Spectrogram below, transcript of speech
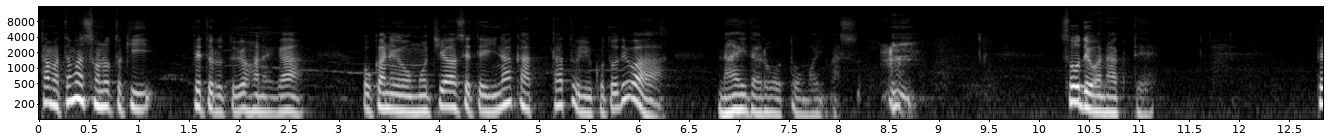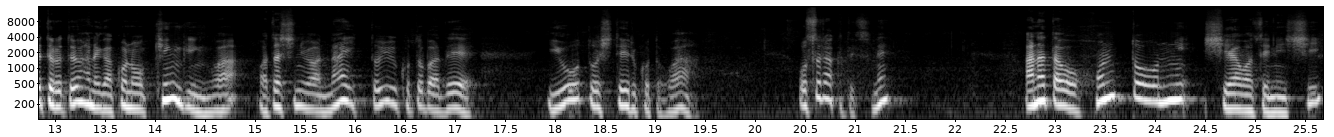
たまたまその時ペトロとヨハネがお金を持ち合わせていなかったということではないだろうと思います。そうではなくてペトロとヨハネがこの金銀は私にはないという言葉で言おうとしていることはおそらくですねあなたを本当に幸せにし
